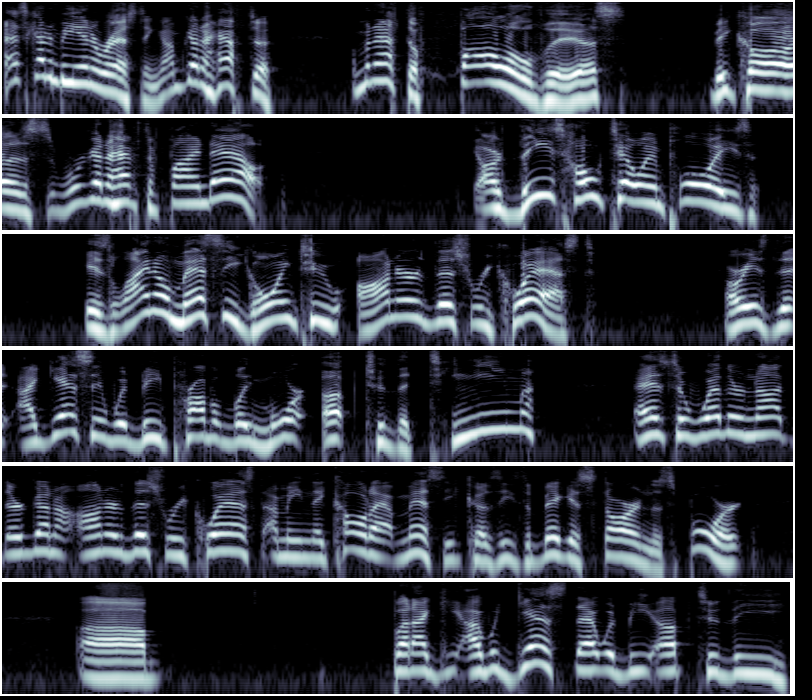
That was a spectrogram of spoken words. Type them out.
that's going to be interesting. I'm going to have to I'm going to have to follow this because we're going to have to find out are these hotel employees is Lionel Messi going to honor this request or is that I guess it would be probably more up to the team as to whether or not they're going to honor this request. I mean, they called out Messi because he's the biggest star in the sport. Uh, but I, I would guess that would be up to the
